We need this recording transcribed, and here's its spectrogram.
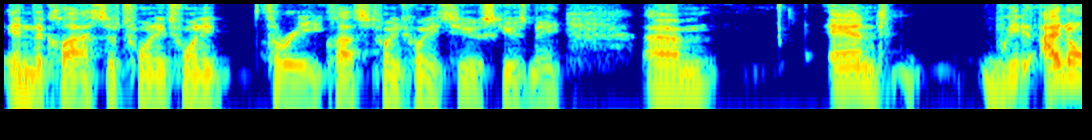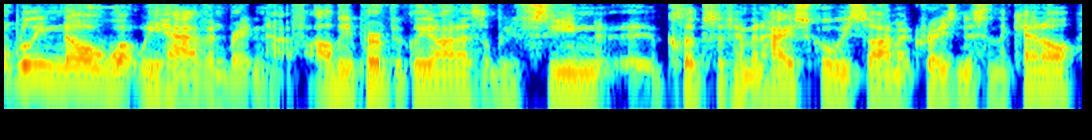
in the class of 2023, class of 2022, excuse me. Um, and we, I don't really know what we have in Braden Huff. I'll be perfectly honest. We've seen uh, clips of him in high school. We saw him at Craziness in the Kennel.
